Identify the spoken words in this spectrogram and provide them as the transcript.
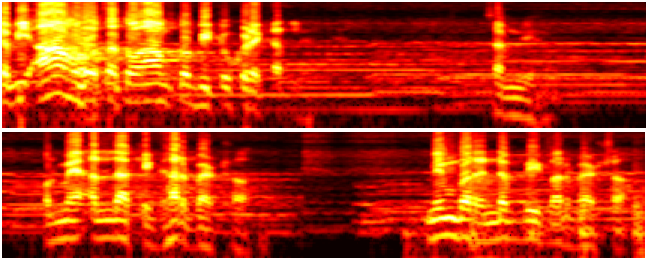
कभी आम होता तो आम को भी टुकड़े कर लेते। समझे? और मैं अल्लाह के घर बैठा हूँ। मिंबर नब्बी पर बैठा हूँ।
